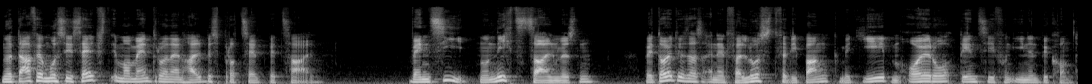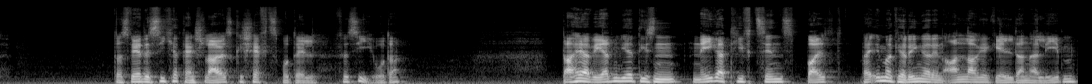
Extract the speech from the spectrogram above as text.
Nur dafür muss sie selbst im Moment rund ein halbes Prozent bezahlen. Wenn Sie nun nichts zahlen müssen, bedeutet das einen Verlust für die Bank mit jedem Euro, den sie von Ihnen bekommt. Das wäre sicher kein schlaues Geschäftsmodell für Sie, oder? Daher werden wir diesen Negativzins bald bei immer geringeren Anlagegeldern erleben,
